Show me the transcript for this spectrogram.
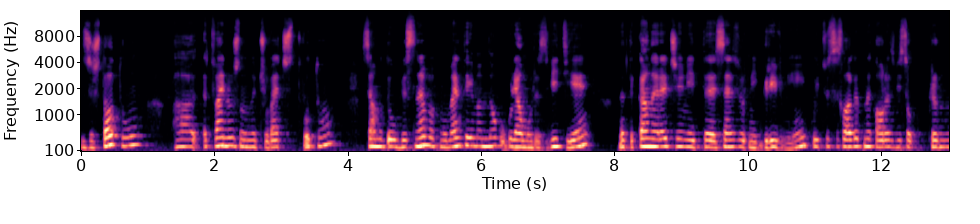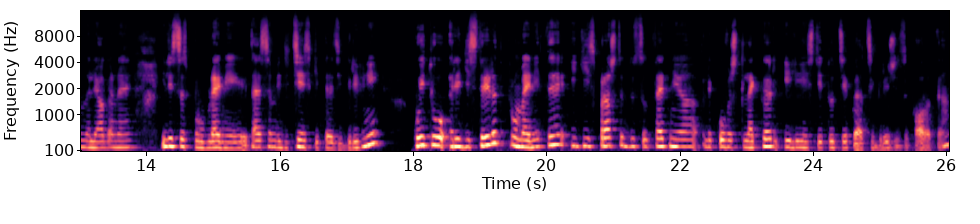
защото а, това е нужно на човечеството. Само да обясня, в момента има много голямо развитие на така наречените сензорни гривни, които се слагат на хора с високо кръвно налягане или с проблеми. Те са медицински тези гривни, които регистрират промените и ги изпращат до съответния лекуващ лекар или институция, която се грижи за хората.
